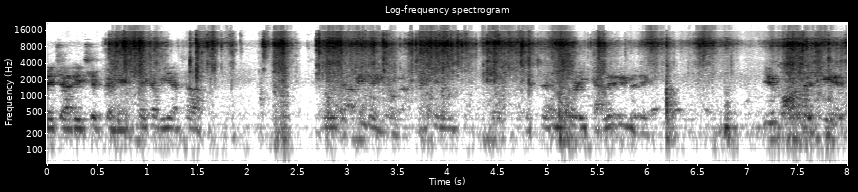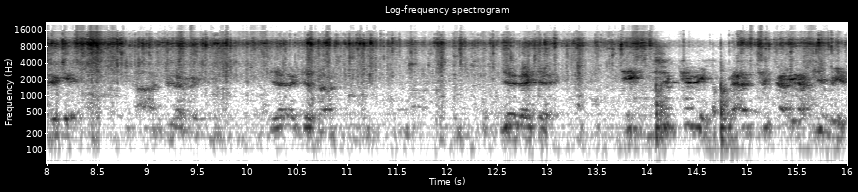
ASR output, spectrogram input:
बेचारी छिपकर लेटने का भी ऐसा सोचा भी नहीं होगा, लेकिन इससे हमें थोड़ी कैलोरी मिलेगी। ये बहुत अच्छी है, देखिए अच्छी लग रही है। ये देखिए सर ये देखिए, एक छिपकली मैंने छिपकली रखी हुई है।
